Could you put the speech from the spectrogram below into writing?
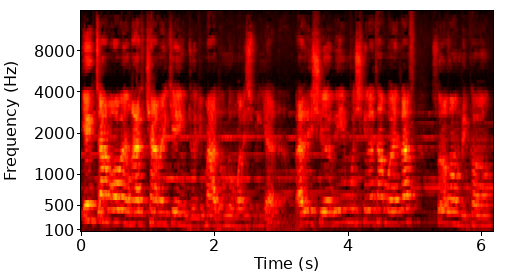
یک جمع آب انقدر کمه که اینطوری مردم دنبالش میگردن. برای ریشیابی این مشکلات هم باید رفت سراغ آمریکا.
